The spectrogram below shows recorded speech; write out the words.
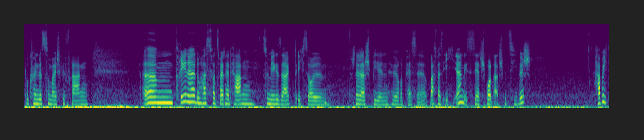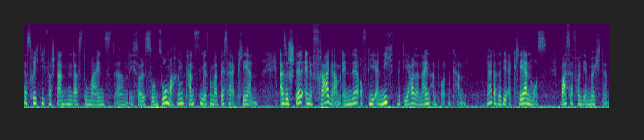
Du könntest zum Beispiel fragen, ähm, Trainer, du hast vor zwei, drei Tagen zu mir gesagt, ich soll schneller spielen, höhere Pässe, was weiß ich. Ja? Das ist jetzt sportartspezifisch. Habe ich das richtig verstanden, dass du meinst, ähm, ich soll es so und so machen? Kannst du mir das nochmal besser erklären? Also stell eine Frage am Ende, auf die er nicht mit Ja oder Nein antworten kann. Ja, dass er dir erklären muss, was er von dir möchte.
